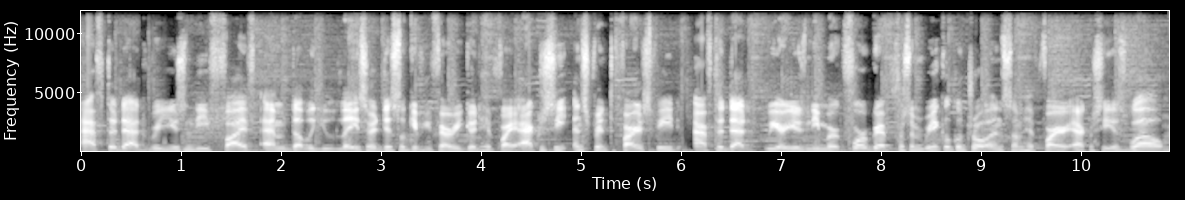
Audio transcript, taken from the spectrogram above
After that, we're using the 5MW laser. This will give you very good hipfire accuracy and sprint to fire speed. After that, we are using the Merc foregrip for some recoil control and some hipfire accuracy as well.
